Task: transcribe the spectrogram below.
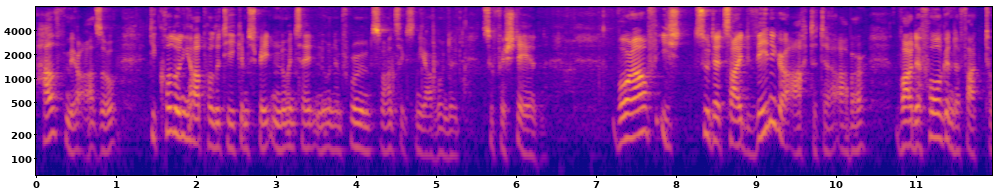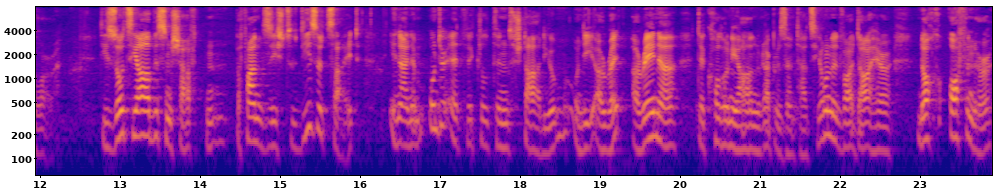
half mir also, die Kolonialpolitik im späten 19. und im frühen 20. Jahrhundert zu verstehen. Worauf ich zu der Zeit weniger achtete aber, war der folgende Faktor. Die Sozialwissenschaften befanden sich zu dieser Zeit in einem unterentwickelten Stadium und die Arena der kolonialen Repräsentationen war daher noch offener,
